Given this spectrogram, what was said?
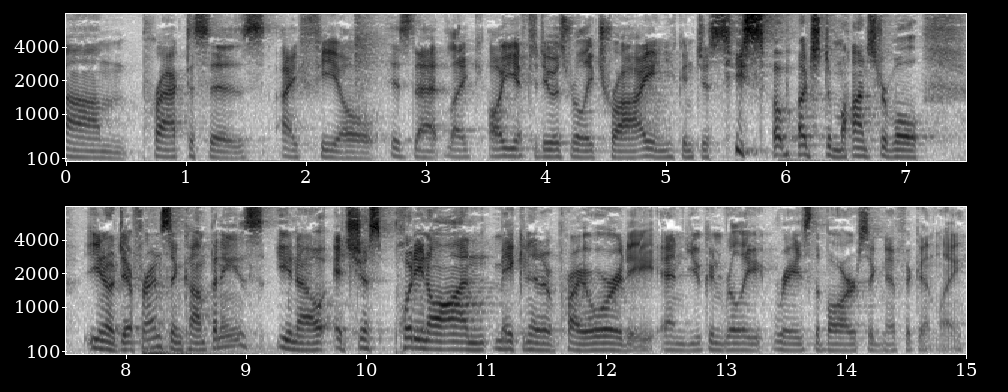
um, practices, I feel, is that like all you have to do is really try, and you can just see so much demonstrable you know difference in companies you know? It's just putting on making it a priority and you can really raise the bar significantly.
